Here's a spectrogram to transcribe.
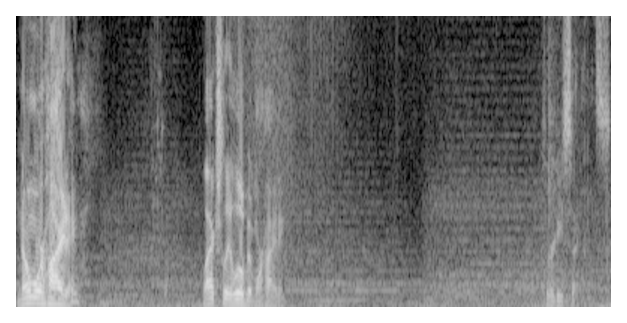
No more hiding. Well, actually, a little bit more hiding. 30 seconds.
